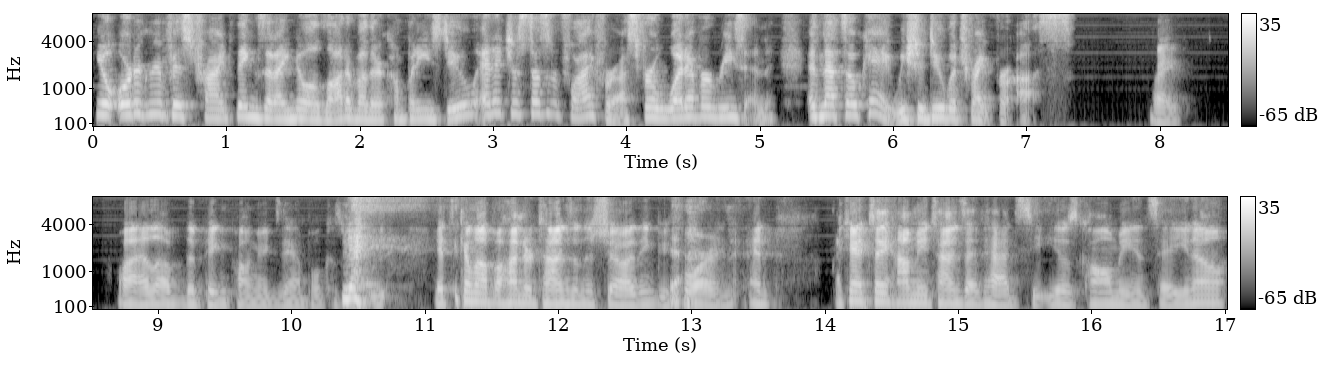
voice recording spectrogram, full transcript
You know Order Groove has tried things that i know a lot of other companies do and it just doesn't fly for us for whatever reason and that's okay. We should do what's right for us. Right. Well i love the ping pong example because it's come up a hundred times on the show i think before yeah. and and i can't tell you how many times i've had ceos call me and say you know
